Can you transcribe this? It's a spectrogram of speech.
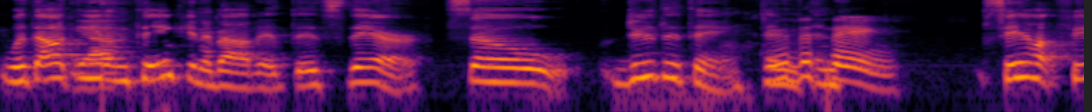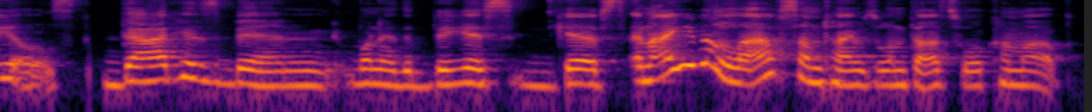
without even thinking about it. It's there. So do the thing. Do and, the thing. See how it feels. That has been one of the biggest gifts. And I even laugh sometimes when thoughts will come up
